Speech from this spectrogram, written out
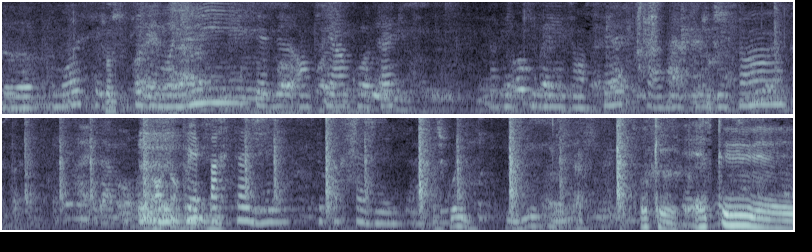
Euh, pour moi, c'est une cérémonie, c'est d'entrer en contact avec les ancêtres, avec les défunts. C'est partager, c'est partager aussi. Ok. Est-ce que, euh,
